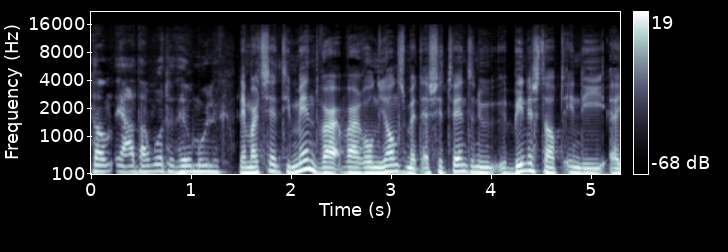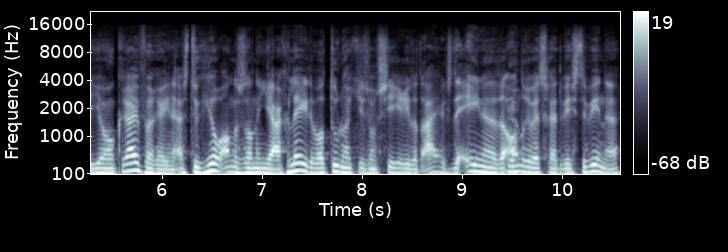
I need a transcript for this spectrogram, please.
dan, ja, dan wordt het heel moeilijk. Nee, maar het sentiment waar, waar Ron Jans met FC Twente nu binnenstapt in die eh, Johan Cruijff Arena... is natuurlijk heel anders dan een jaar geleden. Want toen had je zo'n serie dat Ajax de ene na de Ja. andere wedstrijd wist te winnen.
